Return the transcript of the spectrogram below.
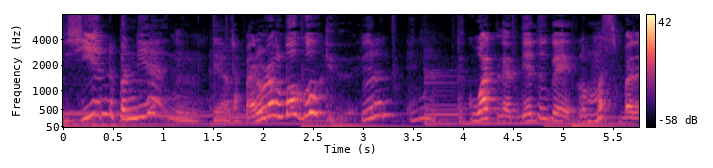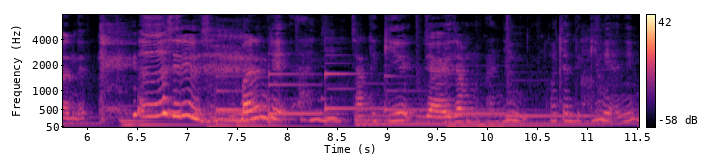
sian depan dia Hmm, ya. tapi orang bogoh gitu orang ini kuat lihat dia tuh kayak lemes badan dia. Eh serius. Badan kayak anjing cantik kia jam. Anjing kok cantik gini anjing?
